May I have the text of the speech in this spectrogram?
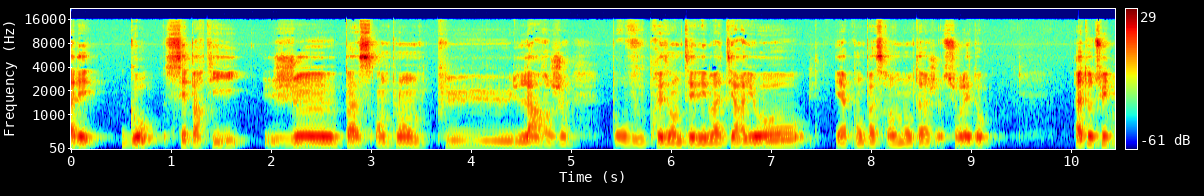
Allez, go, c'est parti. Je passe en plan plus large pour vous présenter les matériaux et après on passera au montage sur les taux. A tout de suite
